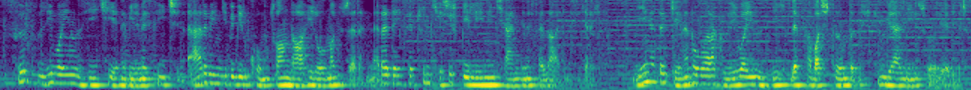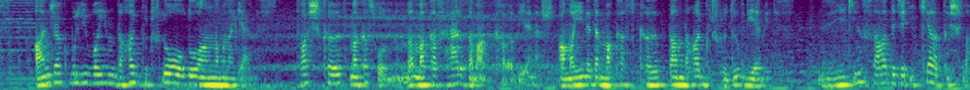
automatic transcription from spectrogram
Sırf Levi'nin Zeke'i yenebilmesi için Erwin gibi bir komutan dahil olmak üzere neredeyse tüm keşif birliğinin kendini feda etmesi gerekti. Yine de genel olarak Levi'nin Zeke'le savaştığında üstün geldiğini söyleyebiliriz. Ancak bu Levi'nin daha güçlü olduğu anlamına gelmez. Taş kağıt makas oyununda makas her zaman kağıdı yener ama yine de makas kağıttan daha güçlüdür diyemeyiz. Zeke'in sadece iki atışla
